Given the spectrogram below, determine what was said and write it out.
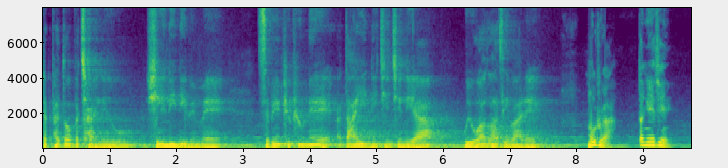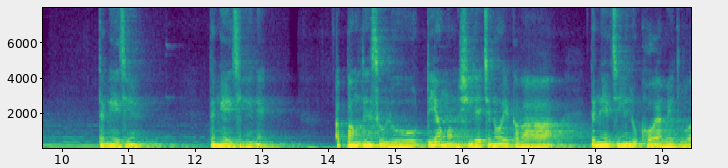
တစ်ဖက်သောပချိုင်လေးကိုရင်းနှီးနေပေမဲ့ သပင်ဖြူဖြူနဲ့အသားရည်နေချင်းချင်းတွေကဝေဝါးသွားစေပါတယ်မုဒရာတငယ်ချင်းတငယ်ချင်းတငယ်ချင်းနဲ့အပေါင်းအသင်းဆိုလို့တယောက်မှမရှိတဲ့ကျွန်တော်ရဲ့ကဘာတငယ်ချင်းလို့ခေါ်ရမယ့်သူက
